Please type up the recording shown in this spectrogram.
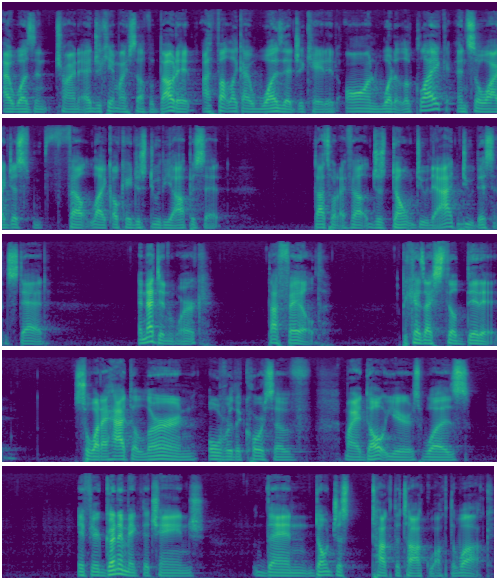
I wasn't trying to educate myself about it. I felt like I was educated on what it looked like. And so I just felt like, okay, just do the opposite. That's what I felt. Just don't do that. Do this instead. And that didn't work. That failed because I still did it. So, what I had to learn over the course of my adult years was if you're going to make the change, then don't just talk the talk, walk the walk.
